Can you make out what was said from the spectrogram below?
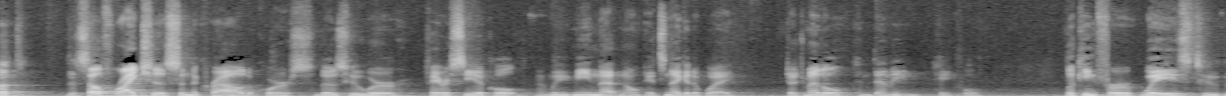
But the self righteous in the crowd, of course, those who were Pharisaical, and we mean that in its negative way, judgmental, condemning, hateful, looking for ways to,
